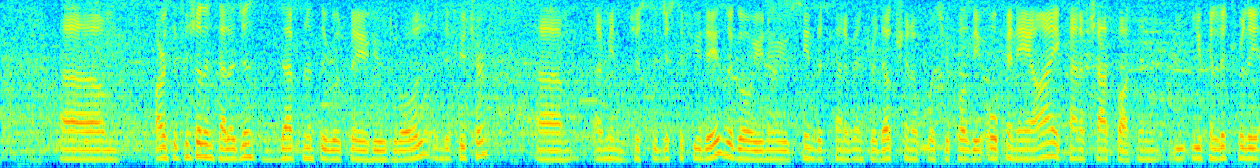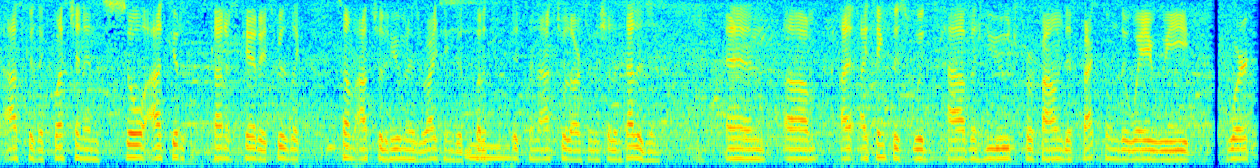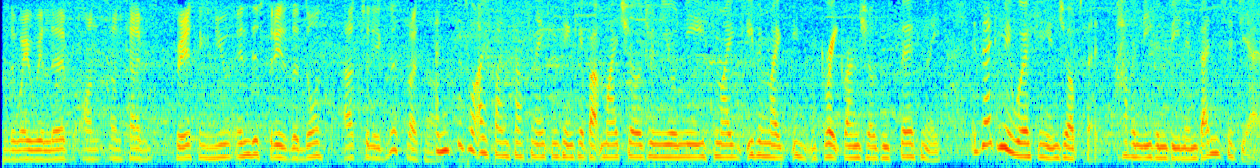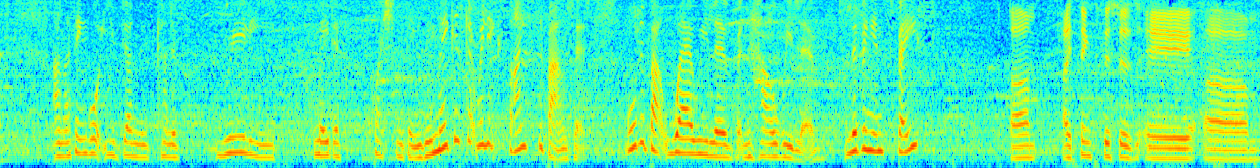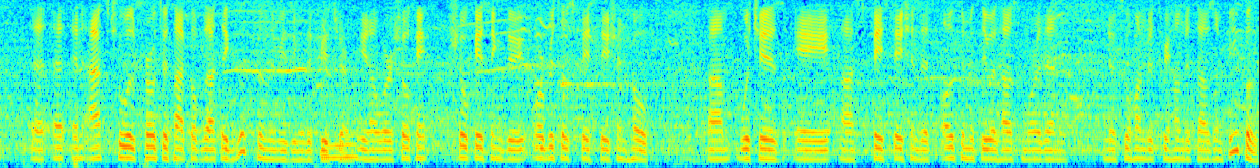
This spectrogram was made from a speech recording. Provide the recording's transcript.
Um, artificial intelligence definitely will play a huge role in the future. Um, I mean, just just a few days ago, you know, you've seen this kind of introduction of what you call the open AI kind of chatbot, and you, you, can literally ask it a question, and it's so accurate, it's kind of scary. It feels like some actual human is writing this, mm. but it's it's an actual artificial intelligence, and um, I, I think this would have a huge, profound effect on the way we work the way we live on, on kind of creating new industries that don't actually exist right now. And this is what I find fascinating thinking about my children, your niece, my even my great grandchildren certainly, is they're going to be working in jobs that haven't even been invented yet. And I think what you've done is kind of really made us question things and make us get really excited about it. What about where we live and how we live? Living in space? Um, I think this is a um, a, an actual prototype of that exists in the Museum of the Future. Mm-hmm. You know, we're showca- showcasing the orbital space station Hope, um, which is a, a, space station that ultimately will house more than you know 200, 300,000 people,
